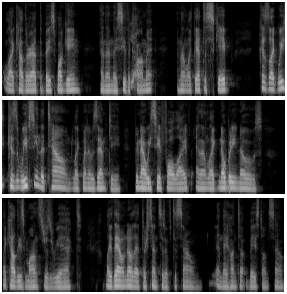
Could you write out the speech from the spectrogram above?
like how they're at the baseball game and then they see the Yeah. comet and then like they have to escape because like we because we've seen the town like when it was empty, but now we see it full life and then like nobody knows like how these monsters react. Like they don't know that they're sensitive to sound and they hunt up based on sound.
